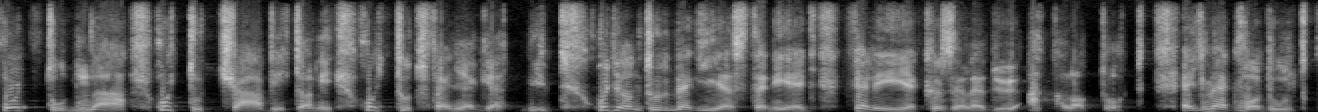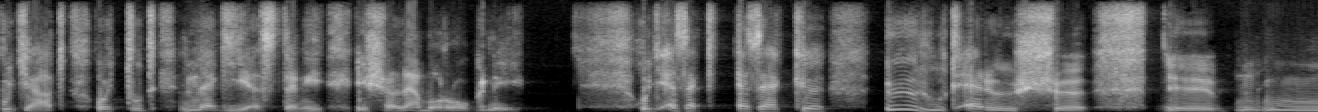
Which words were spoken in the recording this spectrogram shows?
hogy tudná, hogy tud csábítani, hogy tud fenyegetni, hogyan tud megijeszteni egy feléje közeledő állatot, egy megvadult kutyát, hogy tud megijeszteni és lemorogni hogy ezek, ezek őrült erős mm,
